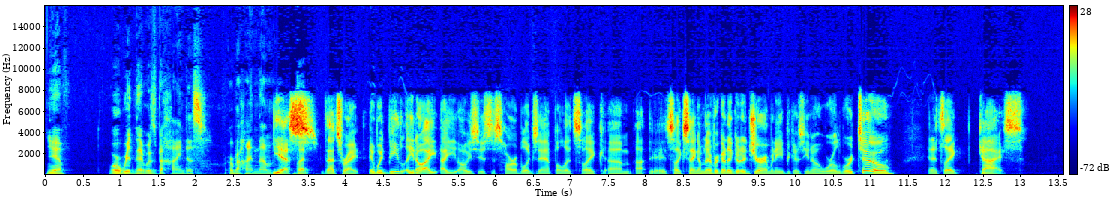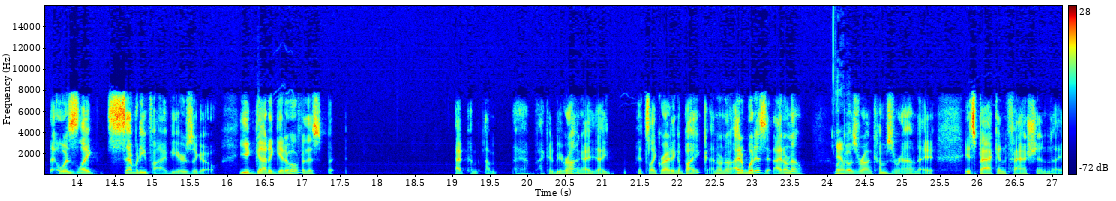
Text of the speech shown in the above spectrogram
Yeah, or with, that was behind us or behind them. yes but that's right. It would be you know i, I always use this horrible example. It's like um, uh, it's like saying i'm never going to go to germany because you know world war ii and it's like guys that was like 75 years ago. You got to get over this. But I, I'm, I'm, I could be wrong. I, I it's like riding a bike. I don't know. I, what is it? I don't know. What Yeah. goes around comes around. I, it's back in fashion. I,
